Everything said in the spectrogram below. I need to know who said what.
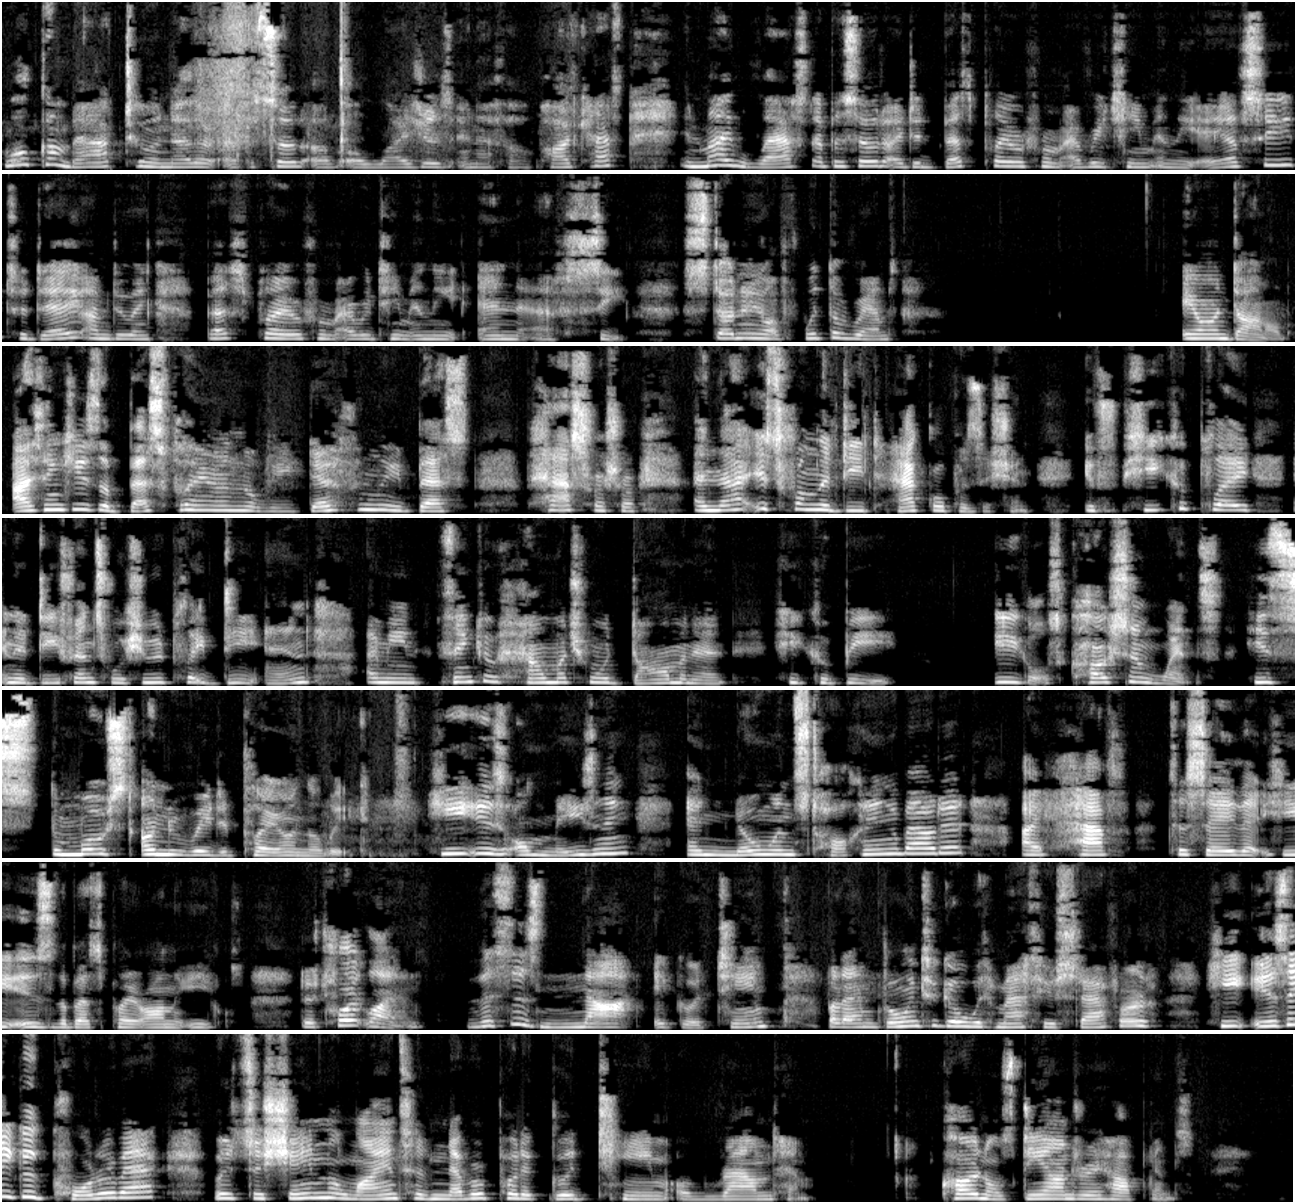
Speaker 1: Welcome back to another episode of Elijah's NFL podcast. In my last episode, I did best player from every team in the AFC. Today, I'm doing best player from every team in the NFC. Starting off with the Rams, Aaron Donald. I think he's the best player in the league, definitely best pass rusher, and that is from the D tackle position. If he could play in a defense where he would play D end, I mean, think of how much more dominant he could be. Eagles, Carson Wentz. He's the most underrated player in the league. He is amazing, and no one's talking about it. I have to say that he is the best player on the Eagles. Detroit Lions. This is not a good team, but I'm going to go with Matthew Stafford. He is a good quarterback, but it's a shame the Lions have never put a good team around him. Cardinals, DeAndre Hopkins.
